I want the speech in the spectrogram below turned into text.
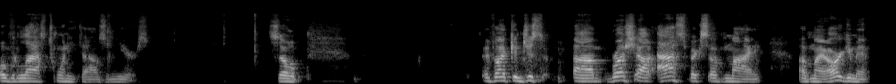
over the last 20,000 years. So if I can just um, brush out aspects of my of my argument,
